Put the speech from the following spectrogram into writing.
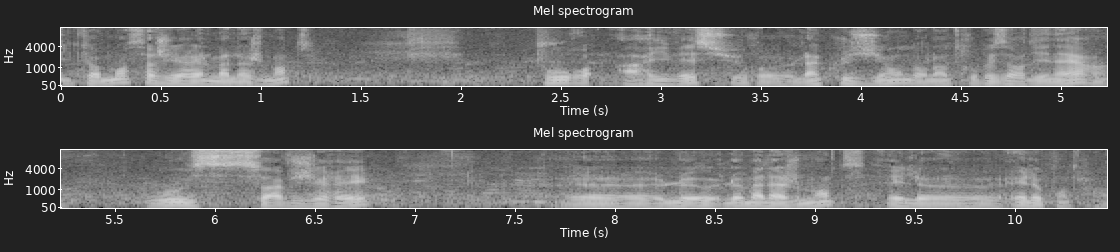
ils commencent à gérer le management pour arriver sur euh, l'inclusion dans l'entreprise ordinaire, où ils savent gérer euh, le, management et le, et le contrat.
